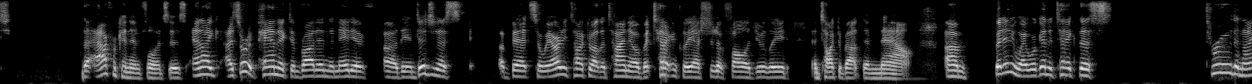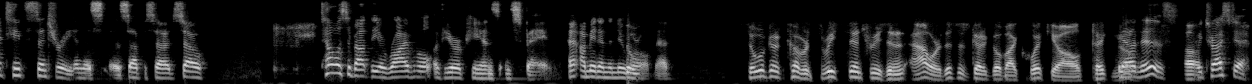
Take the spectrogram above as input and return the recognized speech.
the African influences. And I, I sort of panicked and brought in the native, uh, the indigenous a bit. So we already talked about the Taino, but technically I should have followed your lead and talked about them now. Um, but anyway, we're going to take this through the 19th century in this, this episode. So tell us about the arrival of Europeans in Spain. I mean, in the New So- World, Ned. So we're going to cover three centuries in an hour. This is going to go by quick, y'all. Take note. Yeah, it is. Uh, we trust you.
